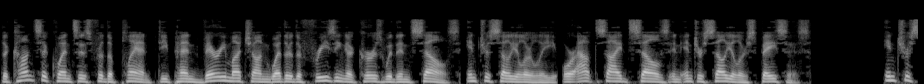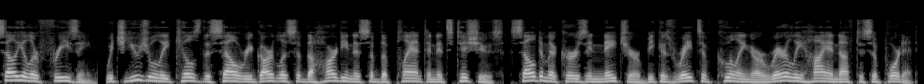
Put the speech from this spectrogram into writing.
the consequences for the plant depend very much on whether the freezing occurs within cells intracellularly or outside cells in intercellular spaces. Intracellular freezing, which usually kills the cell regardless of the hardiness of the plant and its tissues, seldom occurs in nature because rates of cooling are rarely high enough to support it.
